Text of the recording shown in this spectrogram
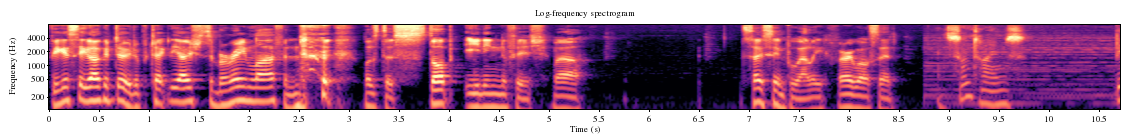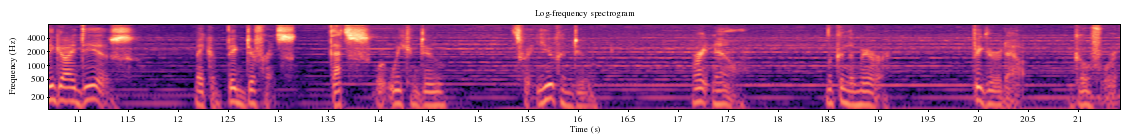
biggest thing I could do to protect the oceans and marine life and was to stop eating the fish. Wow. So simple, Ali. Very well said. And sometimes big ideas make a big difference. That's what we can do. That's what you can do right now. Look in the mirror. Figure it out. Go for it.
